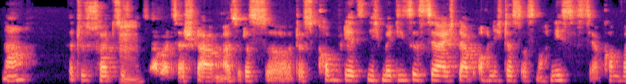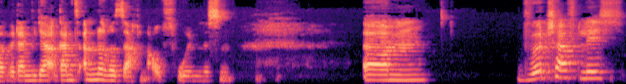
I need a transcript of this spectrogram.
Na? Das hat sich mhm. jetzt aber zerschlagen. Also das, äh, das kommt jetzt nicht mehr dieses Jahr. Ich glaube auch nicht, dass das noch nächstes Jahr kommt, weil wir dann wieder ganz andere Sachen aufholen müssen. Ähm, wirtschaftlich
